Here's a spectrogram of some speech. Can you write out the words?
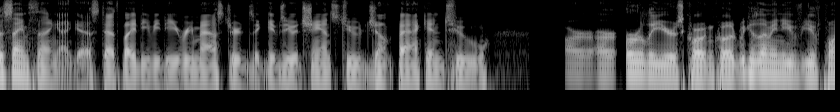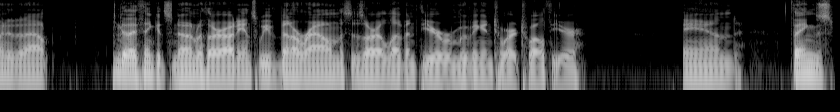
the same thing, I guess. Death by DVD remastered that gives you a chance to jump back into our our early years, quote unquote. Because I mean, you've you've pointed it out. That I think it's known with our audience. We've been around. This is our 11th year. We're moving into our 12th year. And things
